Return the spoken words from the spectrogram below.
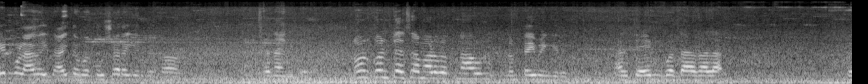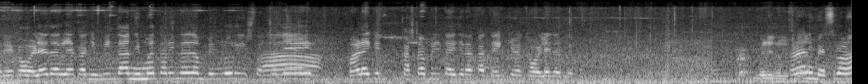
ಏಟ್ಗಳು ಆಗೈತೆ ಆಯ್ತಾ ಮತ್ತೆ ಹುಷಾರಾಗಿರ್ಬೇಕಾ? ಚೆನ್ನಾಗಿದೆ. ನೋಡ್ಕೊಂಡು ಕೆಲಸ ಮಾಡ್ಬೇಕು ನಾವು. ನಮ್ಮ ಟೈಮ್ ಹೆಂಗಿರುತ್ತೆ? ಅದು ಟೈಮ್ ಗೊತ್ತಾಗಲ್ಲ. ಸರಿ ಅಕ್ಕ ಒಳ್ಳೇದಾಗ್ಲಿ ಅಕ್ಕ ನಿಮ್ಮಿಂದ ನಿಮ್ಮಂತವರಿಂದ ನಮ್ಮ ಬೆಂಗಳೂರಿಗೆ ಸ್ವಚ್ಛತೆ ಮಾಡೋಕ್ಕೆ ಕಷ್ಟ ಬೀಳ್ತಾ ಇದ್ದೀರಾ ಅಕ್ಕ ಥ್ಯಾಂಕ್ ಯು ಅಕ್ಕ ಒಳ್ಳೇದಾಗ್ಲಿ ಅಣ್ಣ ನಮಸ್ಕಾರ. ನಿಮ್ಮ ಹೆಸರು ಅಣ್ಣ?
